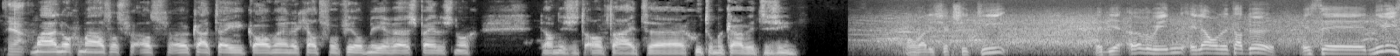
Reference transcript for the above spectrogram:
Ja. Maar nogmaals, als we, als we elkaar tegenkomen, en dat geldt voor veel meer eh, spelers nog, dan is het altijd eh, goed om elkaar weer te zien. On va aller chercher qui Eh bien, Erwin. Et là, on est à deux. Et c'est Nilis.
